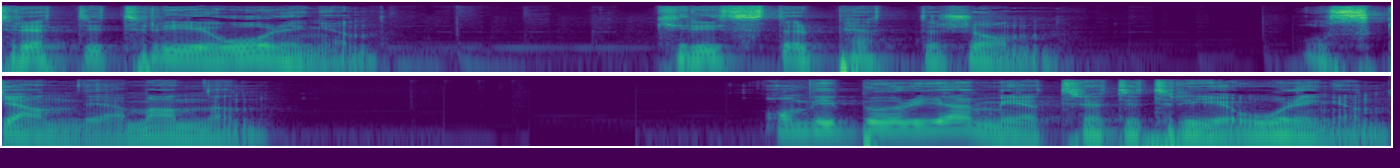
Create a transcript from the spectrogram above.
33-åringen Christer Pettersson och Skandiamannen. Om vi börjar med 33-åringen.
